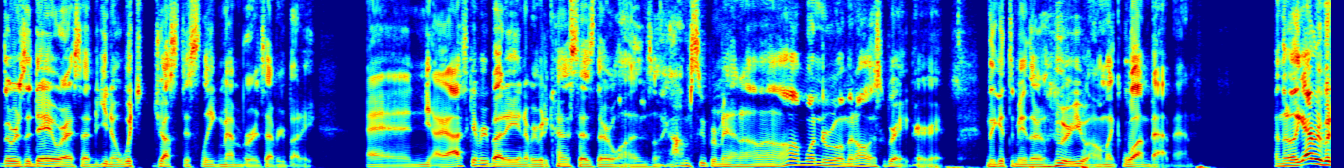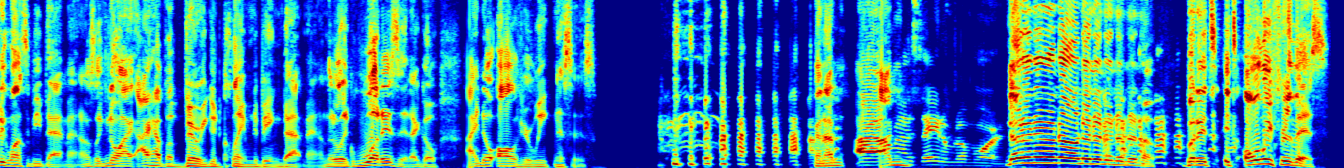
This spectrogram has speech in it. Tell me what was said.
there was a day where I said, you know, which Justice League member is everybody? And I ask everybody, and everybody kind of says their ones, like, I'm Superman, oh, I'm Wonder Woman, all this. Great, great, great. And they get to me, and they're like, who are you? And I'm like, well, I'm Batman. And they're like, everybody wants to be Batman. I was like, no, I, I have a very good claim to being Batman. And they're like, what is it? I go, I know all of your weaknesses. and I'm, I, am not saying them no more. No, no, no, no, no, no, no, no, no, no, no. but it's it's only for this.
